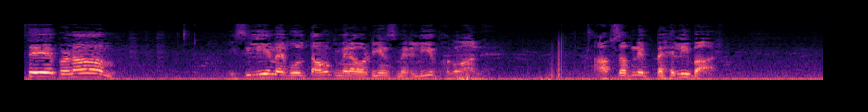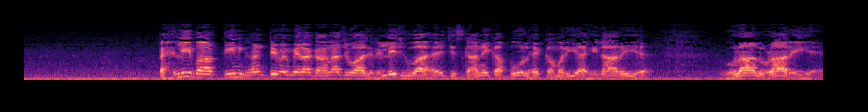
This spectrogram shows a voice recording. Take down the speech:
नमस्ते, प्रणाम। इसीलिए मैं बोलता हूँ कि मेरा ऑडियंस मेरे लिए भगवान है। आप सबने पहली बार पहली बार तीन घंटे में मेरा गाना जो आज रिलीज़ हुआ है, जिस गाने का बोल है, कमरिया हिला रही है, गुलाल उड़ा रही है,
